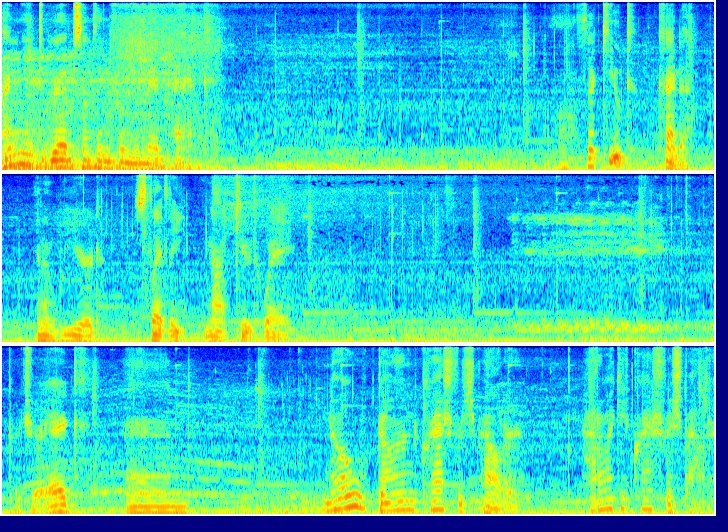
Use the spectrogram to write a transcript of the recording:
Remind need to grab something from the med pack. Oh, they're cute, kinda, in a weird, slightly not cute way. Creature egg, and no darned crashfish powder. How do I get crashfish powder?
